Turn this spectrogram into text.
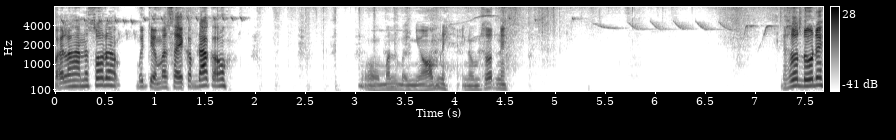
ปล่อยและฮะนมสดอะไม่เจอมาใส่กับดักเอาโอ้มันเหมือนย้อมนี่ไอ้นมสดนี่ไอ้สดดูดิ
